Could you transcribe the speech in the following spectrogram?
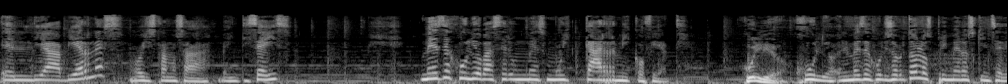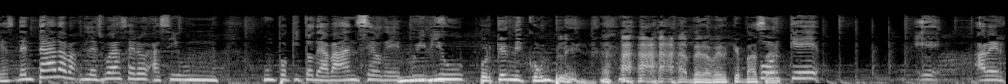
el día viernes, hoy estamos a 26. Mes de julio va a ser un mes muy kármico, fíjate. Julio. Julio, el mes de julio, sobre todo los primeros 15 días. De entrada les voy a hacer así un, un poquito de avance o de preview. ¿Por qué es mi cumple? pero a ver qué pasa. Porque, eh, a ver,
